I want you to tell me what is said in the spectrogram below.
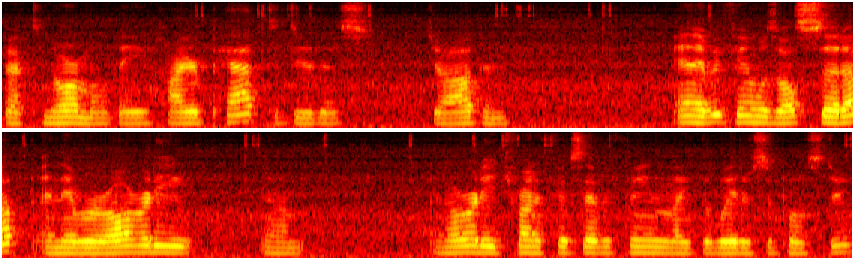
back to normal, they hired Pat to do this job, and and everything was all set up, and they were already um, and already trying to fix everything like the way they're supposed to.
